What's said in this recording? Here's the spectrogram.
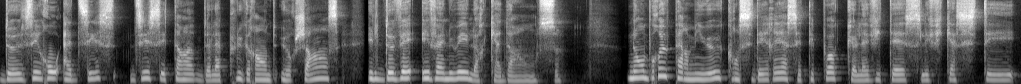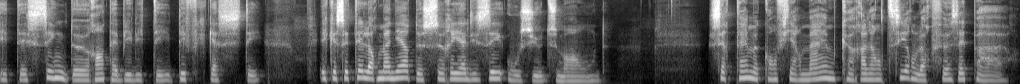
De 0 à 10, 10 étant de la plus grande urgence, ils devaient évaluer leur cadence. Nombreux parmi eux considéraient à cette époque que la vitesse, l'efficacité étaient signe de rentabilité, d'efficacité, et que c'était leur manière de se réaliser aux yeux du monde. Certains me confièrent même que ralentir leur faisait peur.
